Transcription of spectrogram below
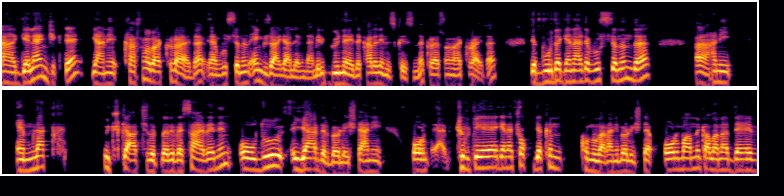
e, Gelencik'te yani Krasnodar Kray'da yani Rusya'nın en güzel yerlerinden biri güneyde Karadeniz kıyısında Krasnodar Kray'da ve burada genelde Rusya'nın da e, hani emlak üçkağıtçılıkları vesairenin olduğu yerdir böyle işte hani or, yani Türkiye'ye gene çok yakın konular hani böyle işte ormanlık alana dev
